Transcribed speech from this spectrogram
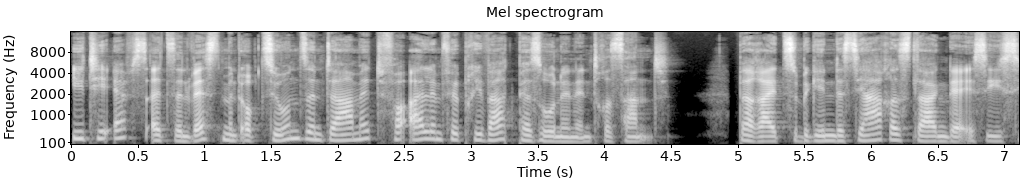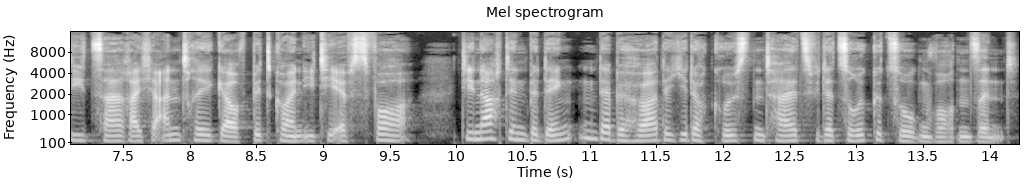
ETFs als Investmentoption sind damit vor allem für Privatpersonen interessant. Bereits zu Beginn des Jahres lagen der SEC zahlreiche Anträge auf Bitcoin-ETFs vor, die nach den Bedenken der Behörde jedoch größtenteils wieder zurückgezogen worden sind.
